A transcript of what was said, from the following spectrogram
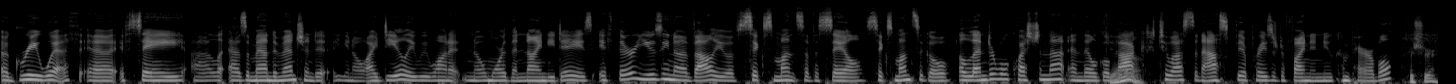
agree with, uh, if say, uh, as Amanda mentioned, it, you know, ideally we want it no more than 90 days. If they're using a value of six months of a sale six months ago, a lender will question that and they'll go Yeah. back to us and ask the appraiser to find a new comparable. For sure.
